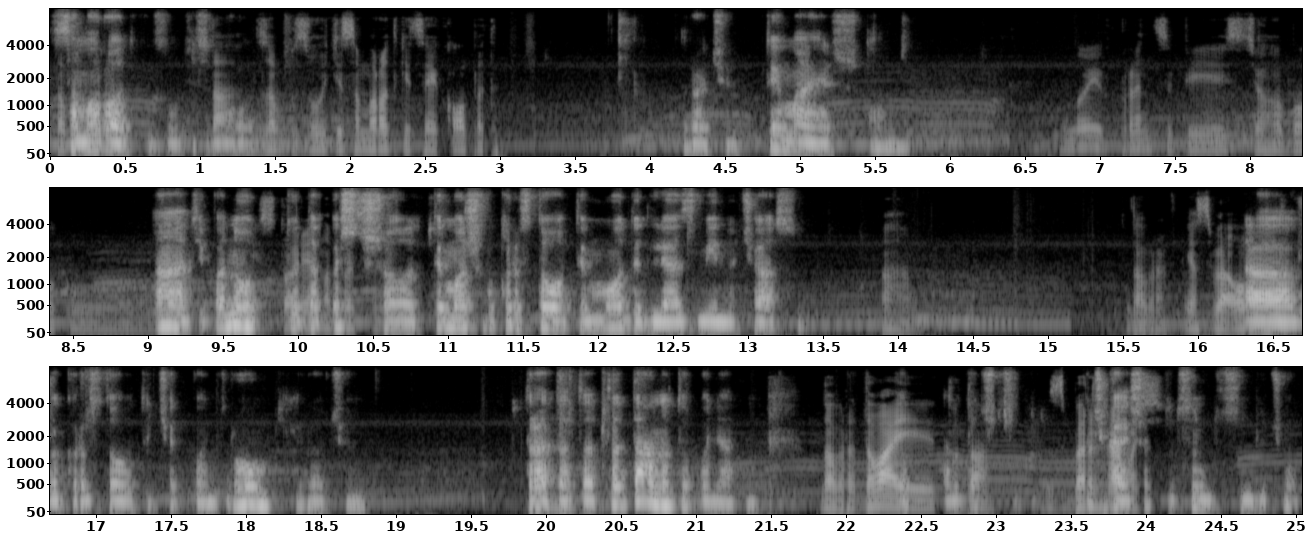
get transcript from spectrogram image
Самородки, золоті Так, самородки. за- золоті самородки це як опит. Коротше, ти маєш там. Ну і в принципі з цього боку. А, типа, ну, Історія тут пише, написана. що ти можеш використовувати моди для зміни часу. Ага. Добре, я себе Та використовувати checkpoint room, коротше. Тра-та-та-та-та, ну то понятно. Добре, давай Там туди точки. Чекай, ще збережемось. тут сун- сундучок.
